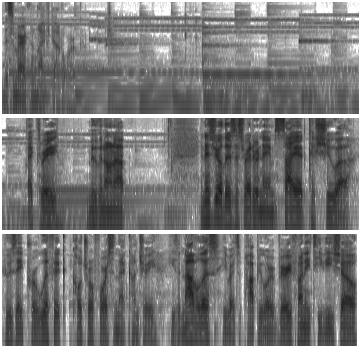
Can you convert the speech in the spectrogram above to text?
thisamericanlife.org. Act three, moving on up. In Israel, there's this writer named Sayed Kashua, who's a prolific cultural force in that country. He's a novelist. He writes a popular, very funny TV show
